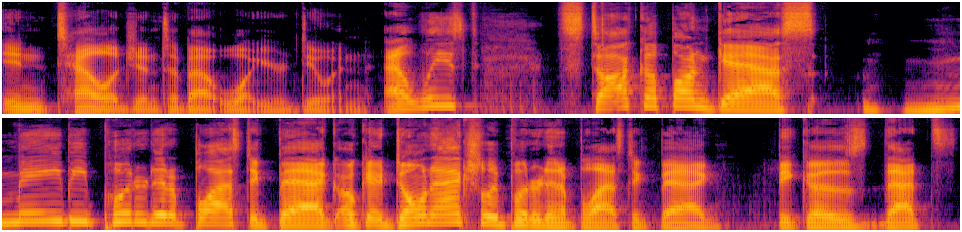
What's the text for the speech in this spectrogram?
intelligent about what you're doing. At least stock up on gas, maybe put it in a plastic bag. Okay, don't actually put it in a plastic bag because that's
